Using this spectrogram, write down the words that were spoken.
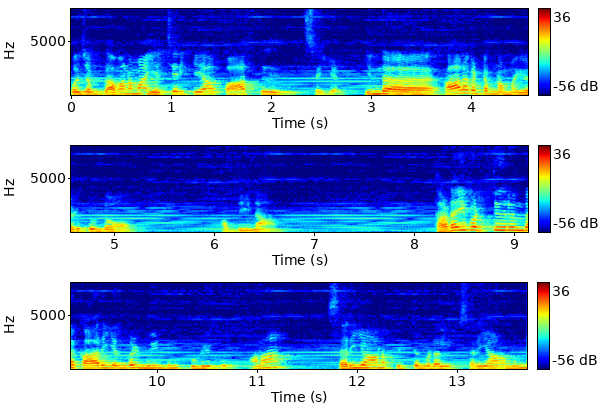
கொஞ்சம் கவனமாக எச்சரிக்கையாக பார்த்து செய்யணும். இந்த காலகட்டம் நம்ம எடுத்துட்டோம் அப்படின்னா தடைபட்டு இருந்த காரியங்கள் மீண்டும் துளிர்வரும் ஆனால் சரியான திட்டமிடல் சரியான முன்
